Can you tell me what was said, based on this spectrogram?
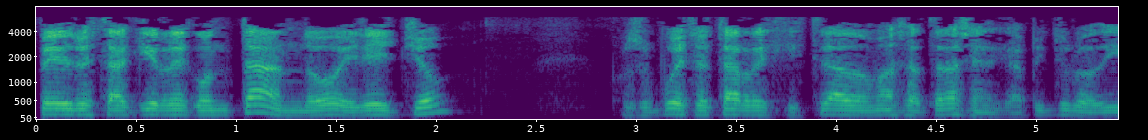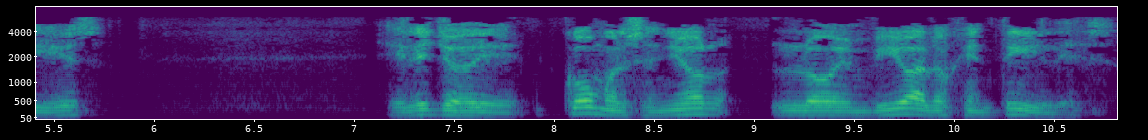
Pedro está aquí recontando el hecho, por supuesto está registrado más atrás en el capítulo 10, el hecho de cómo el Señor lo envió a los gentiles.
